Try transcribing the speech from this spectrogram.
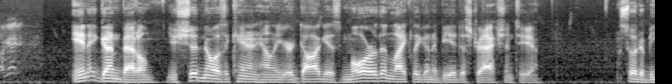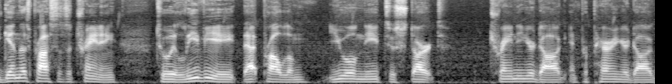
Okay. In a gun battle, you should know as a canine handler your dog is more than likely going to be a distraction to you. So to begin this process of training, to alleviate that problem, you will need to start training your dog and preparing your dog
